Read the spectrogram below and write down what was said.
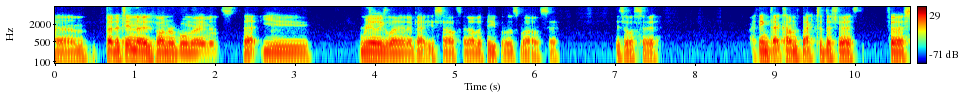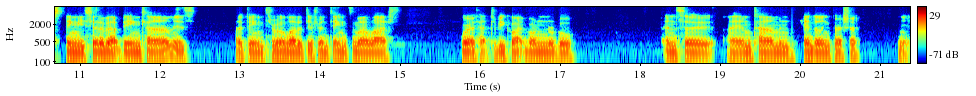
Um, but it's in those vulnerable moments that you really learn about yourself and other people as well. So there's also, I think that comes back to the first first thing you said about being calm is I've been through a lot of different things in my life where I've had to be quite vulnerable. And so I am calm in handling pressure. Yeah.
